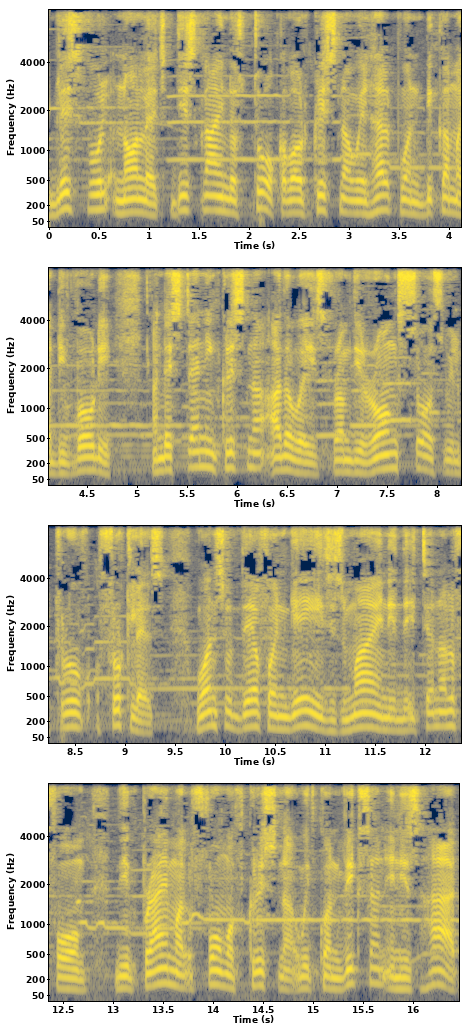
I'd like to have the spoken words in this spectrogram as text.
Blissful knowledge. This kind of talk about Krishna will help one become a devotee. Understanding Krishna otherwise from the wrong source will prove fruitless. One should therefore engage his mind in the eternal form, the primal form of Krishna with conviction in his heart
